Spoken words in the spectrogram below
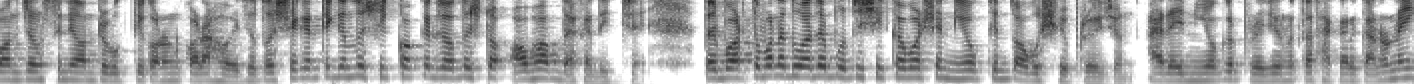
পঞ্চম শ্রেণি অন্তর্ভুক্তিকরণ করা হয়েছে। তো সেক্ষেত্রে কিন্তু শিক্ষকের যথেষ্ট অভাব দেখা দিচ্ছে। তাই বর্তমানে দু হাজার পঁচিশ শিক্ষাবর্ষে নিয়োগ কিন্তু অবশ্যই প্রয়োজন। আর এই নিয়োগের প্রয়োজনীয়তা থাকার কারণেই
